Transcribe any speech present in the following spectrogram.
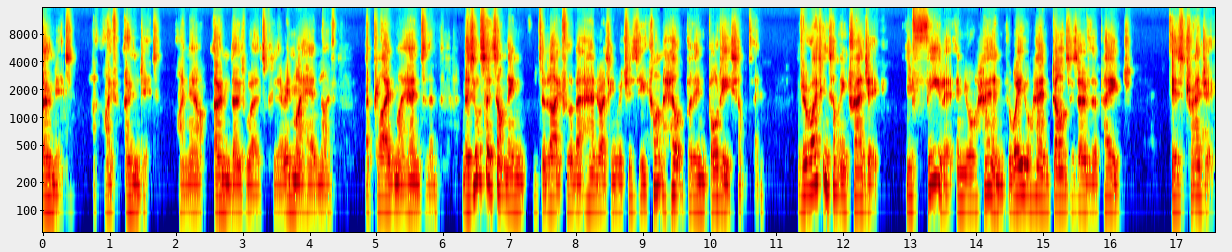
own it. I've owned it. I now own those words because they're in my head and I've applied my hand to them. There's also something delightful about handwriting, which is you can't help but embody something. If you're writing something tragic, you feel it in your hand. The way your hand dances over the page is tragic.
